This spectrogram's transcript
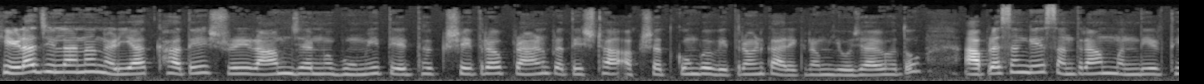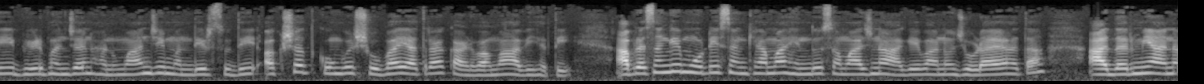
ખેડા જિલ્લાના નડિયાદ ખાતે શ્રી રામ જન્મભૂમિ તીર્થક્ષેત્ર પ્રાણ પ્રતિષ્ઠા અક્ષતકુંભ વિતરણ કાર્યક્રમ યોજાયો હતો. આ પ્રસંગે સંતરામ મંદિરથી ભીડભંજન હનુમાનજી મંદિર સુધી અક્ષતકુંભ શોભાયાત્રા કાઢવામાં આવી હતી. આ પ્રસંગે મોટી સંખ્યામાં હિન્દુ સમાજના આગેવાનો જોડાયા હતા. આ દરમિયાન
